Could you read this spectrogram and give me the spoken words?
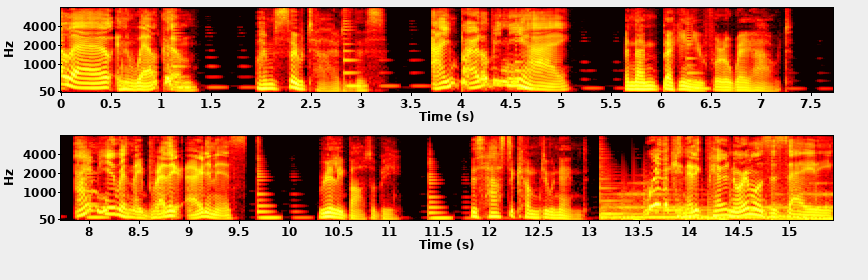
Hello and welcome. I'm so tired of this, I'm Bartleby Neehi and I'm begging you for a way out. I'm here with my brother Artemus. Really, Bartleby, this has to come to an end. We're the Kinetic Paranormal Society,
